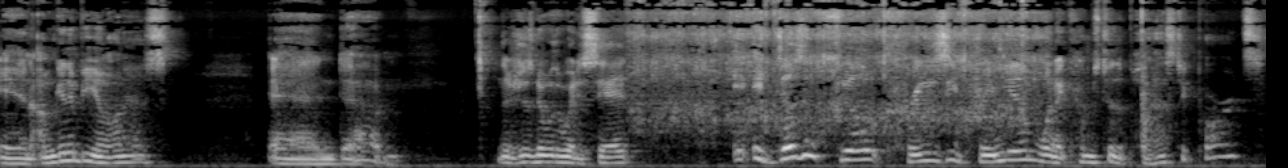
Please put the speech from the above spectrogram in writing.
And I'm going to be honest, and um, there's just no other way to say it. it. It doesn't feel crazy premium when it comes to the plastic parts,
